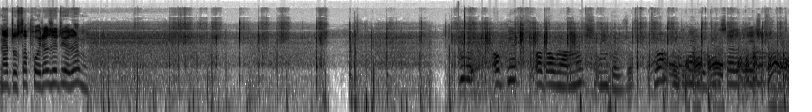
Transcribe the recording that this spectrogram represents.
Ne de olsa Poyraz ödüyor değil mi? Bir, adam varmış onu döveceğiz. Trump mıydı neydi? Bilgisayarda yeşil sıfatı.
